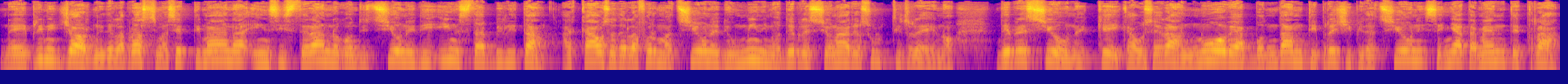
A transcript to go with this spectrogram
Nei primi giorni della prossima settimana insisteranno condizioni di instabilità a causa della formazione di un minimo depressionario sul Tirreno, depressione che causerà nuove abbondanti precipitazioni segnatamente tra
